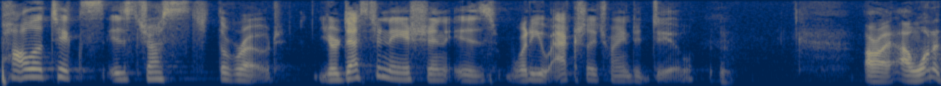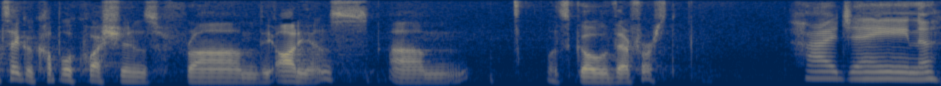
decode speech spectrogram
politics is just the road. Your destination is what are you actually trying to do? All right, I want to take a couple of questions from the audience. Um, let's go there first. Hi, Jane.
